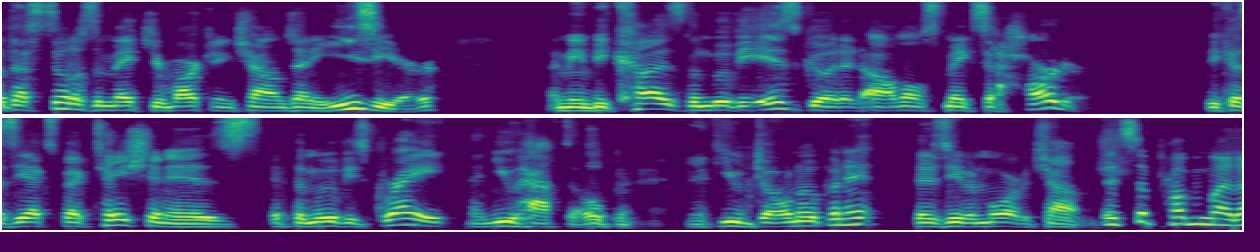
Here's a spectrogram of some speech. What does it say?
but that still doesn't make your marketing challenge any easier i mean because the movie is good it almost makes it harder because the expectation is if the movie's great then you have to open it and if you don't open it there's even more of a challenge That's the problem I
